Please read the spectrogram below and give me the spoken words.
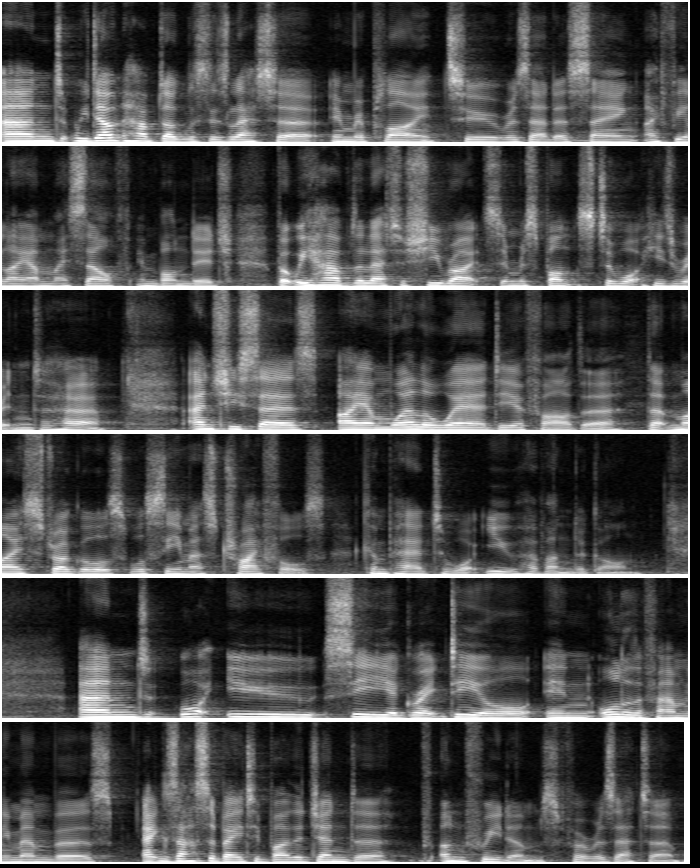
And we don't have Douglass's letter in reply to Rosetta saying, I feel I am myself in bondage, but we have the letter she writes in response to what he's written to her. And she says, I am well aware, dear father, that my struggles will seem as trifles compared to what you have undergone. And what you see a great deal in all of the family members, exacerbated by the gender unfreedoms for Rosetta,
